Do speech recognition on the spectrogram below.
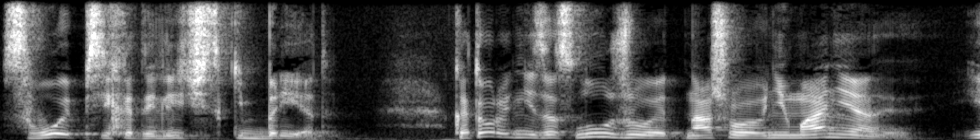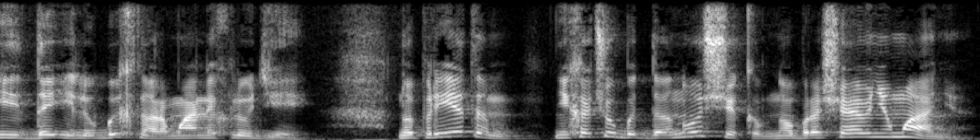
свой психоделический бред, который не заслуживает нашего внимания и, да и любых нормальных людей. Но при этом не хочу быть доносчиком, но обращаю внимание,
